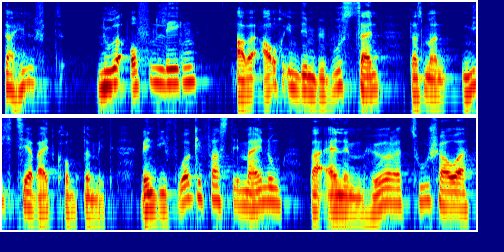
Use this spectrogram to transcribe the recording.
Da hilft nur offenlegen, aber auch in dem Bewusstsein, dass man nicht sehr weit kommt damit. Wenn die vorgefasste Meinung bei einem Hörer, Zuschauer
